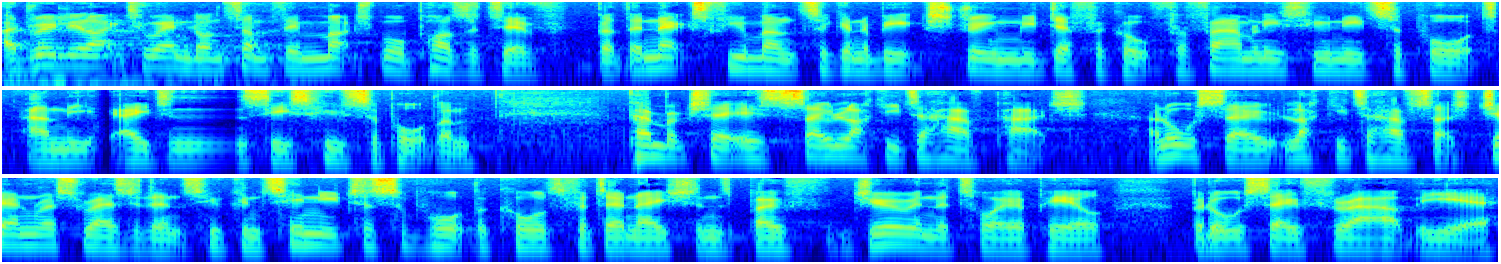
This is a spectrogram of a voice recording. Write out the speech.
I'd really like to end on something much more positive, but the next few months are going to be extremely difficult for families who need support and the agencies who support them. Pembrokeshire is so lucky to have Patch and also lucky to have such generous residents who continue to support the calls for donations both during the toy appeal but also throughout the year.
